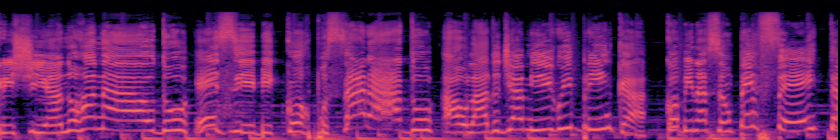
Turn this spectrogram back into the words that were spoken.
Cristiano Ronaldo exibe corpo sarado ao lado de amigo e brinca. Combinação perfeita.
